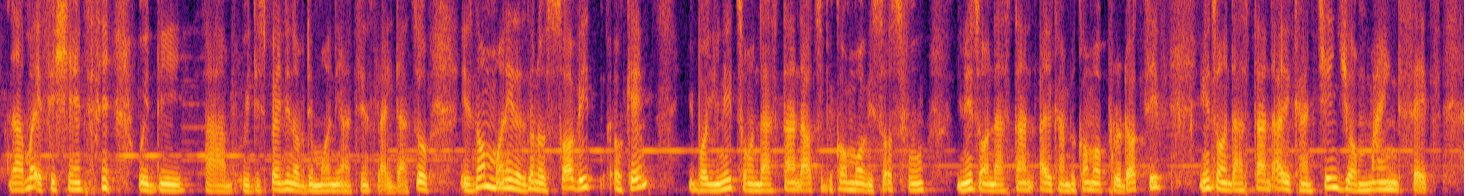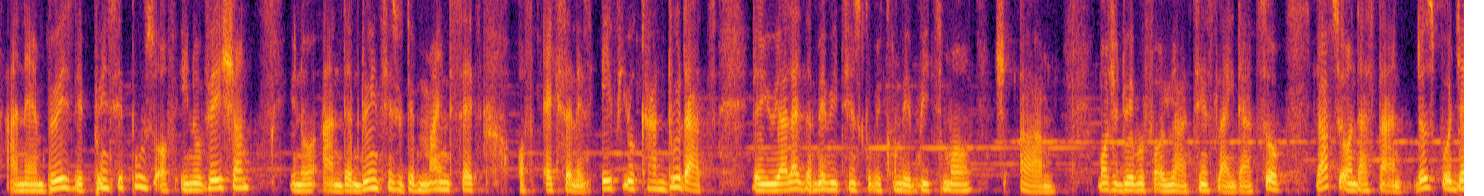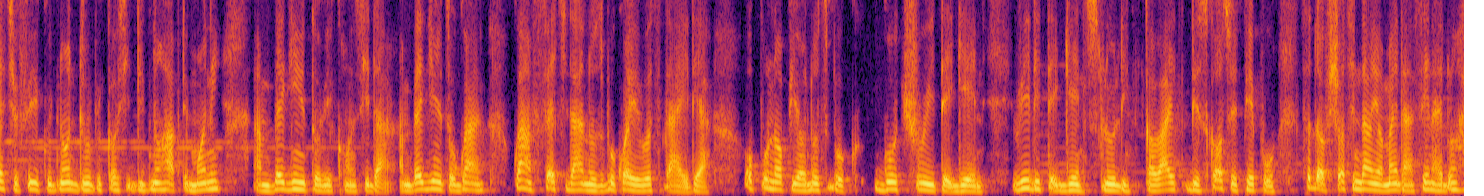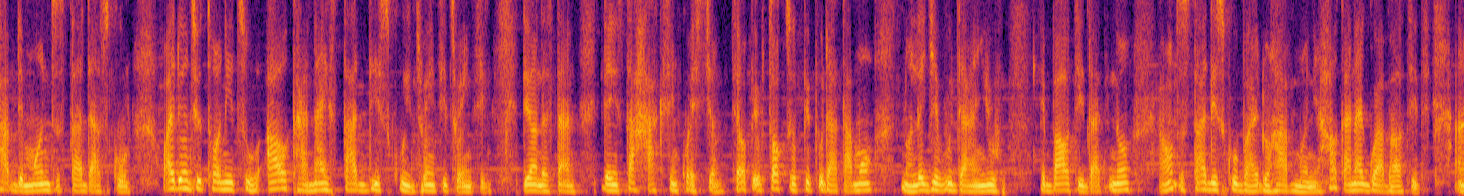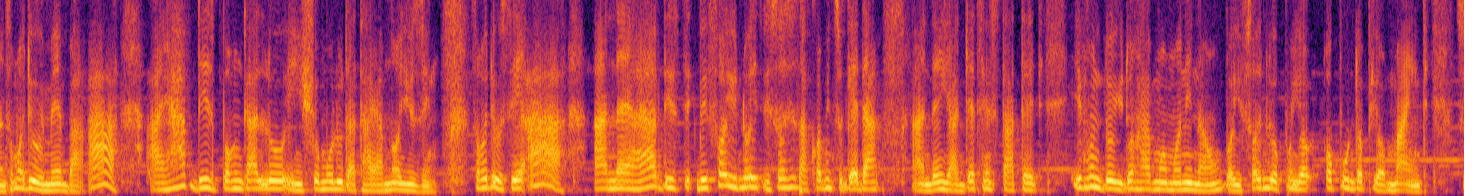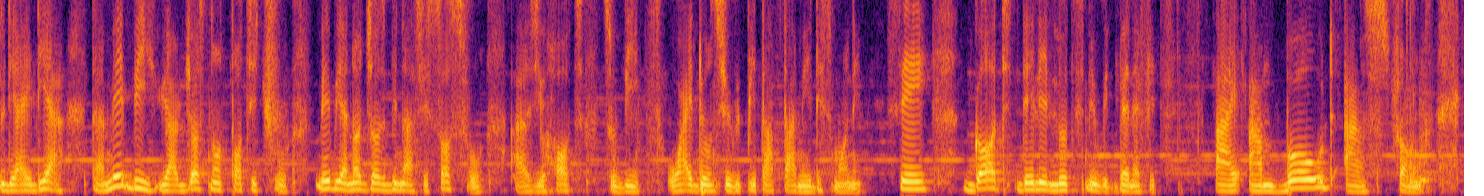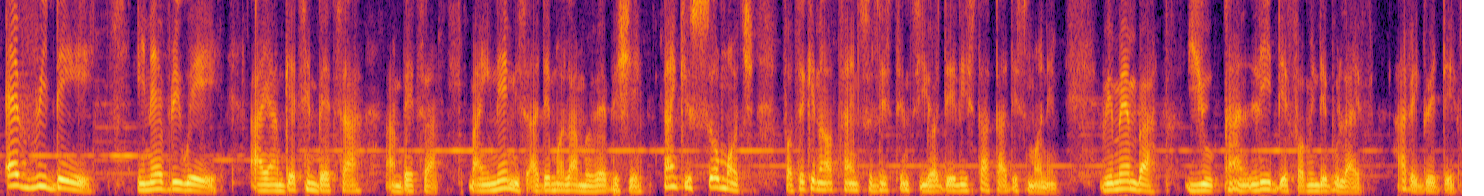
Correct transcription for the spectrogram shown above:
they are more efficient with the um, with the spending of the money and things like that. So it's not money that's going to solve it, okay? But you need to understand how to become more resourceful. You need to understand how you can become more productive. You need to understand how you can change your mindset and embrace the principles of innovation, you know, and them doing things with the mindset of excellence. If you can do that, then you realize that maybe things could become a bit more um, much doable for you and things like that. So you have to understand those projects you feel you could not do because you did not have the money. I'm begging you to reconsider. I'm begging you to go and go and fetch that notebook where you wrote the idea. Open up your notebook, go through it again, read it again slowly. All right, discuss with people instead of shutting down your mind and saying, I don't have the money to start that school. Why don't you turn it to how can I start this school in 2020? Do you understand? Then you start asking questions. Tell people, talk to people that are more knowledgeable than you about it. That you know, I want to start this school, but I don't have money. How can I go about it? And somebody will remember, ah, I have this bungalow in Shomolu that I am not using. Somebody will say, ah, and I have this. Before you know it, resources are coming together, and then you are getting started. Even though you don't have more money now, but you suddenly open your opened up your mind to the idea that maybe you have just not thought it through. Maybe you're not just being as resourceful as you ought to be. Why don't you repeat after me this morning? Say, God daily loads me with benefits. I am bold and strong. Every day, in every way, I am getting better and better. My name is Ademola Morebishe. Thank you so much for taking out time to listen to your daily starter this morning. Remember, you can lead a formidable life. Have a great day.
